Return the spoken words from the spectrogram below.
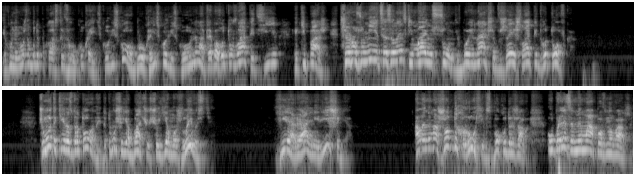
яку не можна буде покласти в руку українського військового, бо українського військового нема. Треба готувати ці екіпажі. Чи розуміє це Зеленський? Маю сумнів, бо інакше вже йшла підготовка. Чому я такий роздратований? Та тому що я бачу, що є можливості, є реальні рішення, але нема жодних рухів з боку держави. У Берези нема повноважень,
